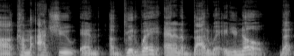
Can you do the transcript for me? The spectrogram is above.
uh, come at you in a good way and in a bad way. And you know that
